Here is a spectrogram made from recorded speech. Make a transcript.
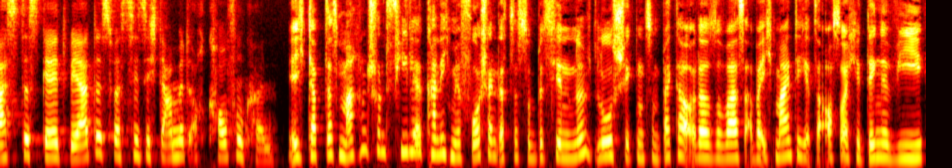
was das Geld wert ist, was sie sich damit auch kaufen können. Ich glaube, das machen schon viele. Kann ich mir vorstellen, dass das so ein bisschen ne, losschicken zum Bäcker oder sowas. Aber ich meinte jetzt auch solche Dinge wie,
